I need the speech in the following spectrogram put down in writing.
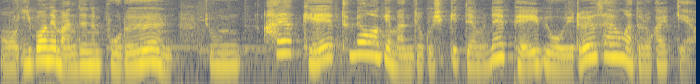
어, 이번에 만드는 볼은 좀 하얗게 투명하게 만들고 싶기 때문에 베이비 오일을 사용하도록 할게요.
